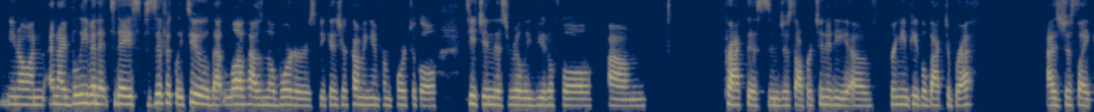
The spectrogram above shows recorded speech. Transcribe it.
you know and, and i believe in it today specifically too that love has no borders because you're coming in from portugal teaching this really beautiful um, practice and just opportunity of bringing people back to breath as just like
